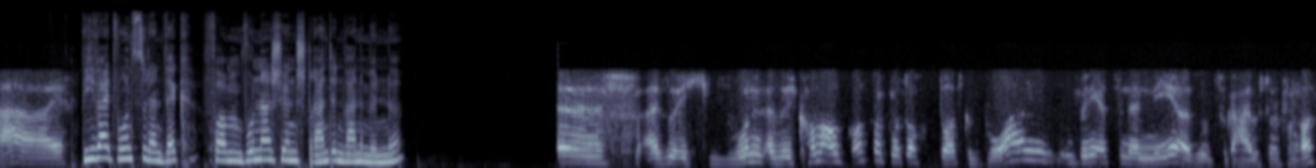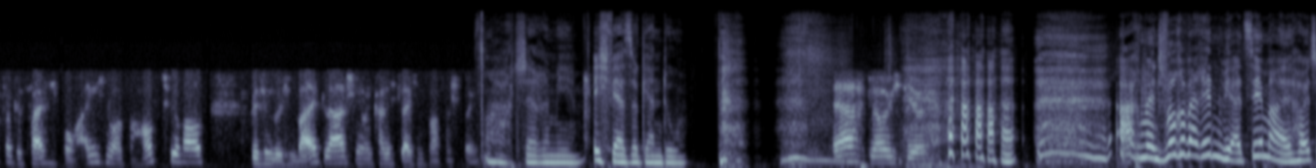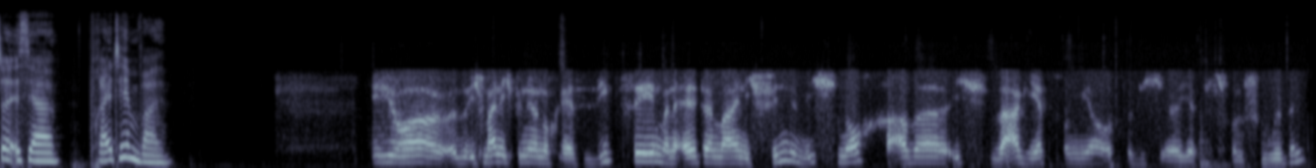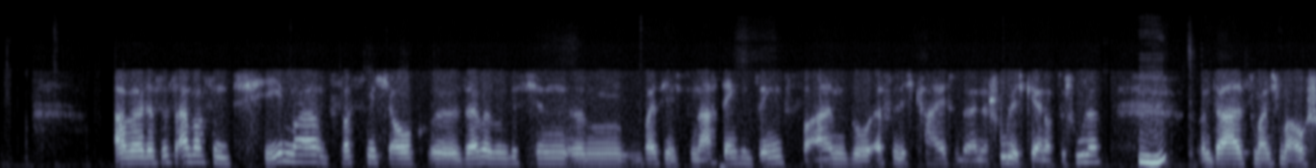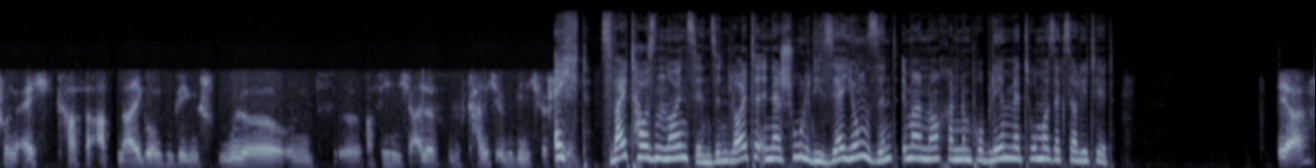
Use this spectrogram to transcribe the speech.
Hi. Wie weit wohnst du denn weg vom wunderschönen Strand in Warnemünde? Äh, also ich wohne, also ich komme aus Rostock, wurde doch dort geboren, bin jetzt in der Nähe, also circa eine halbe Stunde von Rostock. Das heißt, ich brauche eigentlich nur aus der Haustür raus, bisschen durch den Wald latschen und dann kann ich gleich ins Wasser springen. Ach, Jeremy, ich wäre so gern du. Ja, glaube ich dir. Ach Mensch, worüber reden wir? Erzähl mal. Heute ist ja freie Themenwahl. Ja, also ich meine, ich bin ja noch erst 17. Meine Eltern meinen, ich finde mich noch, aber ich sage jetzt von mir aus, dass ich äh, jetzt schon schwul bin. Aber das ist einfach so ein Thema, was mich auch äh, selber so ein bisschen, ähm, weiß ich nicht, zum Nachdenken bringt. Vor allem so Öffentlichkeit oder in der Schule. Ich gehe ja noch zur Schule. Mhm. Und da ist manchmal auch schon echt krasse Abneigung so gegen Schwule und äh, was ich nicht alles. Und das kann ich irgendwie nicht verstehen. Echt? 2019 sind Leute in der Schule, die sehr jung sind, immer noch haben ein Problem mit Homosexualität. Ja,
